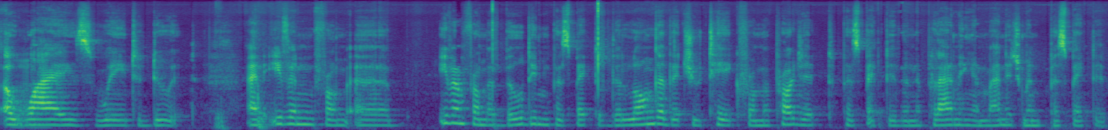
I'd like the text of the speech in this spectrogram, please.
a wise way to do it. And even from a even from a building perspective, the longer that you take from a project perspective and a planning and management perspective,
